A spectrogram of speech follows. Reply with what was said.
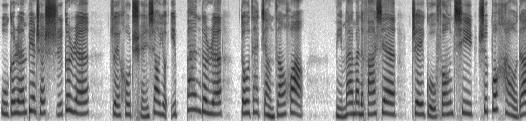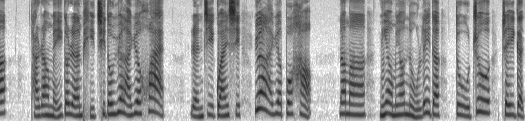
五个人变成十个人，最后全校有一半的人都在讲脏话。你慢慢的发现，这股风气是不好的，它让每一个人脾气都越来越坏，人际关系越来越不好。那么，你有没有努力的堵住这一个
